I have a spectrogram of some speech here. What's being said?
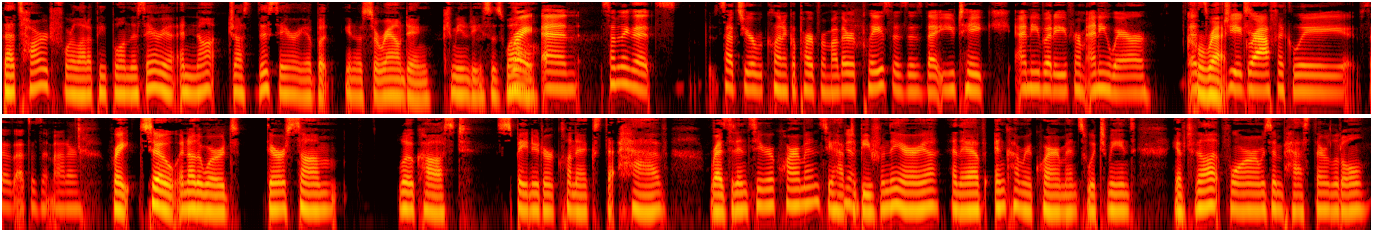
that's hard for a lot of people in this area and not just this area, but, you know, surrounding communities as well. Right. And something that's sets your clinic apart from other places is that you take anybody from anywhere. Correct. Geographically, so that doesn't matter. Right. So, in other words, there are some low cost spay neuter clinics that have residency requirements. You have Yeah. to be from the area, and they have income requirements, which means you have to fill out forms and pass their little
